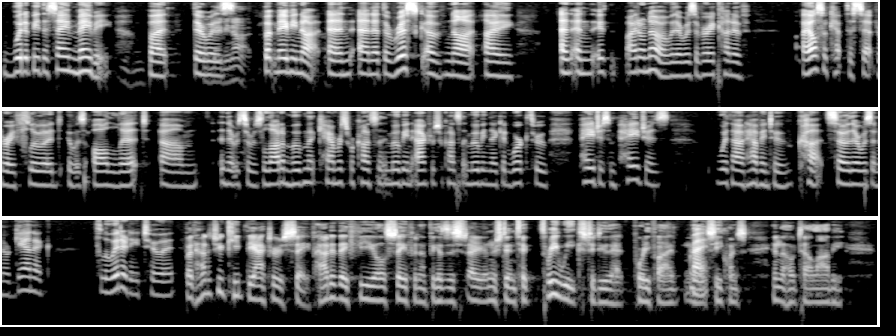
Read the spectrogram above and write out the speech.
would it be the same maybe but there But maybe was not. but maybe not and and at the risk of not I and and it, I don't know. There was a very kind of. I also kept the set very fluid. It was all lit. Um, and there was there was a lot of movement. Cameras were constantly moving. Actors were constantly moving. They could work through pages and pages without having to cut. So there was an organic fluidity to it. But how did you keep the actors safe? How did they feel safe enough? Because this, I understand, took three weeks to do that 45 minute Right. sequence in the hotel lobby,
